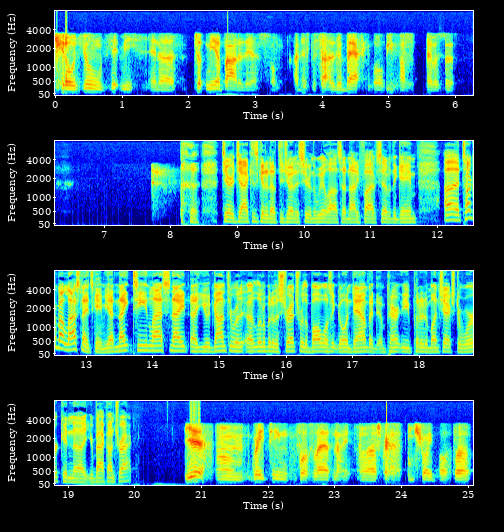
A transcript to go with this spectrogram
Kiddo June hit me and uh, took me up out of there. So I just decided that basketball be my ever since. Jarrett Jack is good enough to join us here in the wheelhouse at 95.7 The Game. Uh, talk about last night's game. You had 19 last night. Uh, you had gone through a, a, little bit of a stretch where the ball wasn't going down, but apparently you put in a bunch of extra work and uh, you're back on track. Yeah, um, great team for us last night. Uh, Scrap Detroit both up.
